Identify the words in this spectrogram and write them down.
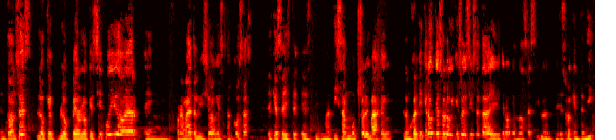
Entonces, lo que, lo, pero lo que sí he podido ver en programas de televisión estas cosas es que se este, estigmatiza mucho la imagen la mujer, que creo que eso es lo que quiso decir ZD, creo que no sé si lo- eso es lo que entendí.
